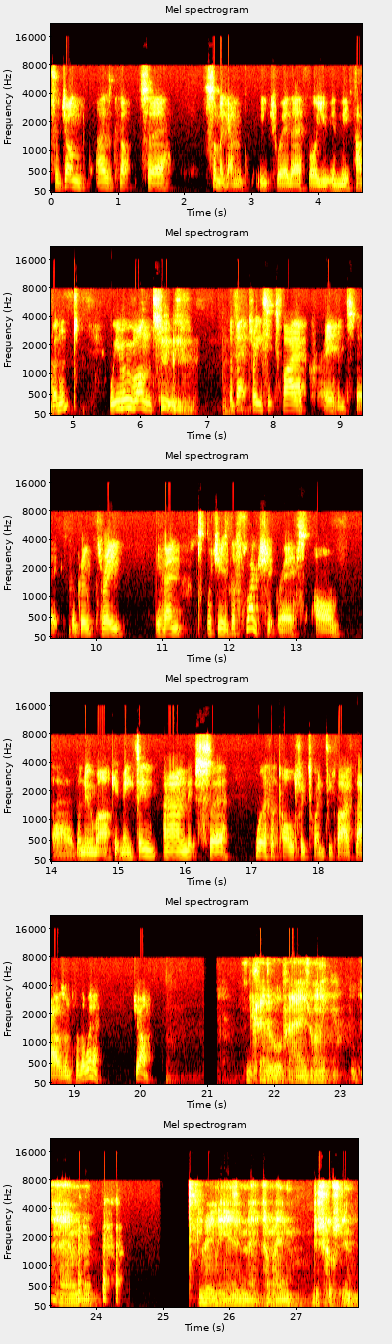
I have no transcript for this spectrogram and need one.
so John has got uh, Summerghand each way there for you in the Abernant. We move on to the Bet three six five Craven Stakes, the Group Three event, which is the flagship race of uh, the Newmarket meeting, and it's uh, worth a paltry twenty five thousand for the winner. John. Incredible prize money. Um, really is, isn't it? I mean, disgusting.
